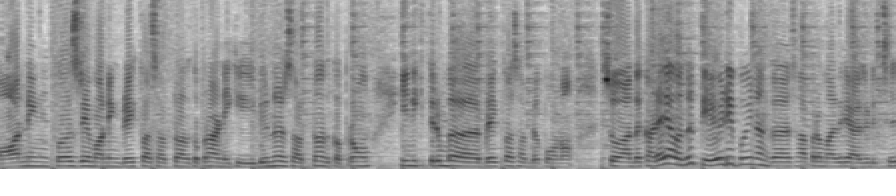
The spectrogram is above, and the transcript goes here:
Morning first day morning breakfast சாப்பிட்டோம். அதுக்கப்புறம் அன்றைக்கி டின்னர் சாப்பிட்டோம். அதுக்கப்புறம் இன்னைக்கு திரும்ப பிரேக்ஃபாஸ்ட் சாப்பிட போனோம். ஸோ அந்த கடையை வந்து தேடி போய் நாங்கள் சாப்பிட்ற மாதிரி ஆகிடுச்சு.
